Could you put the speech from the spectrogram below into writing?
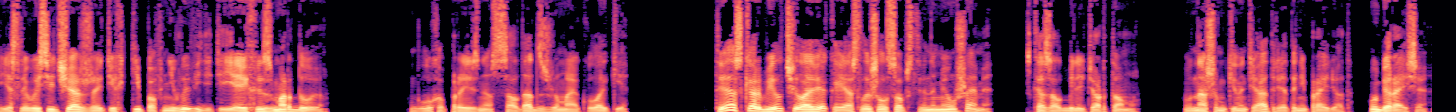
Если вы сейчас же этих типов не выведете, я их измордую. Глухо произнес солдат, сжимая кулаки. Ты оскорбил человека, я слышал собственными ушами, сказал билетер Тому. В нашем кинотеатре это не пройдет. Убирайся.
